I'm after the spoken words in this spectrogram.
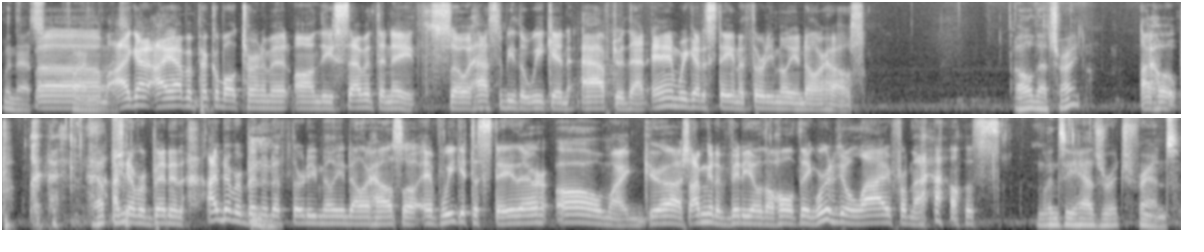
when that's um, I got I have a pickleball tournament on the 7th and 8th, so it has to be the weekend after that, and we got to stay in a 30 million dollar house. Oh, that's right. I hope. Yep, I've never been in. I've never been in a thirty million dollar house. So if we get to stay there, oh my gosh, I'm gonna video the whole thing. We're gonna do a live from the house. Lindsay has rich friends.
